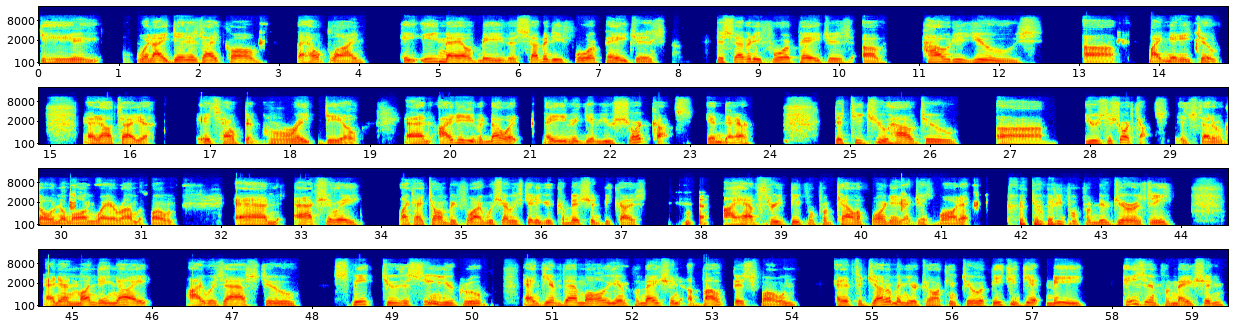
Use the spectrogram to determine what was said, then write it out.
The what I did is I called the helpline. He emailed me the 74 pages, the 74 pages of how to use uh, my Mini 2. And I'll tell you, it's helped a great deal. And I didn't even know it. They even give you shortcuts in there to teach you how to uh, use the shortcuts instead of going the long way around the phone. And actually, like I told him before, I wish I was getting a commission because I have three people from California that just bought it, two people from New Jersey. And then Monday night, I was asked to speak to the senior group and give them all the information about this phone. And if the gentleman you're talking to, if he can get me his information,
